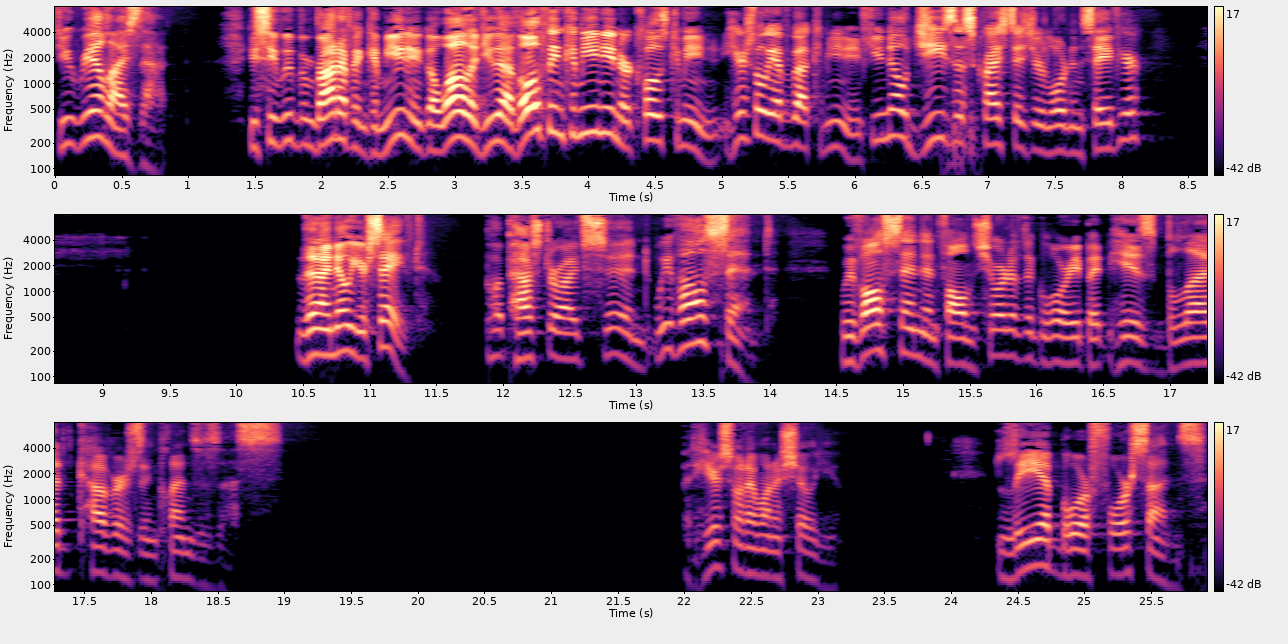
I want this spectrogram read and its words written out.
Do you realize that? You see, we've been brought up in communion. go, well, do you have open communion or closed communion? Here's what we have about communion. If you know Jesus Christ as your Lord and Savior, then I know you're saved. But, Pastor, I've sinned. We've all sinned. We've all sinned and fallen short of the glory, but His blood covers and cleanses us. But here's what I want to show you Leah bore four sons.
